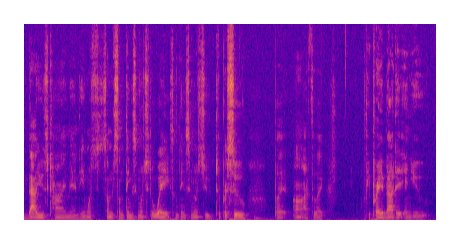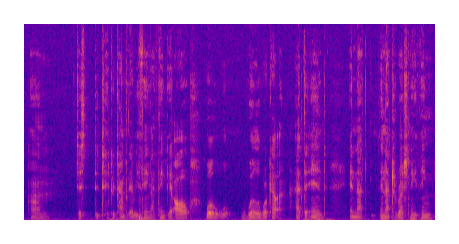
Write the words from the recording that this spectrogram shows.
values time and He wants some some things He wants you to wait, some things He wants you to pursue. But uh, I feel like if you pray about it and you um, just take your time with everything, I think it all will will work out at the end and not and not to rush anything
